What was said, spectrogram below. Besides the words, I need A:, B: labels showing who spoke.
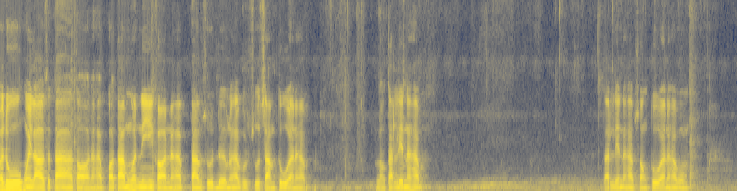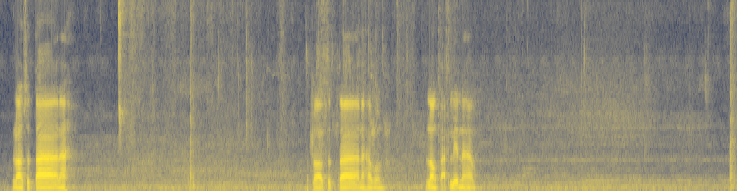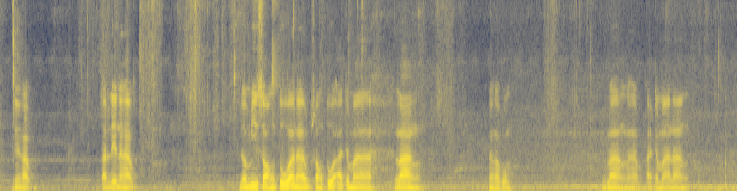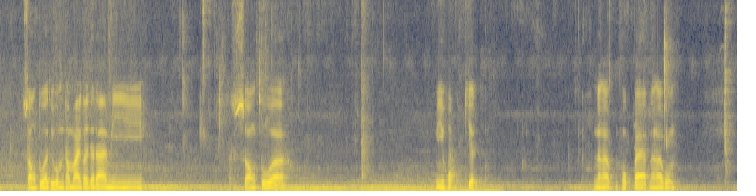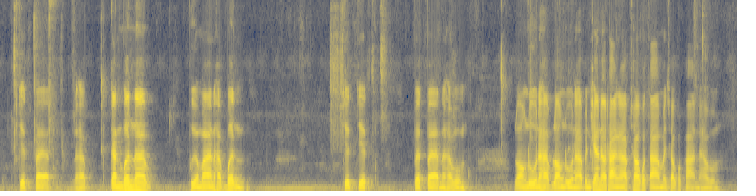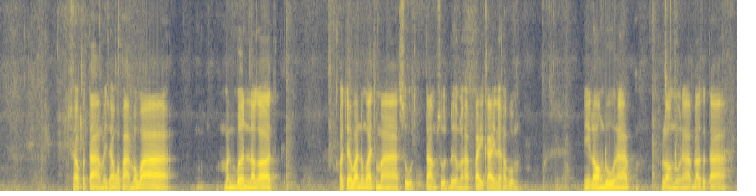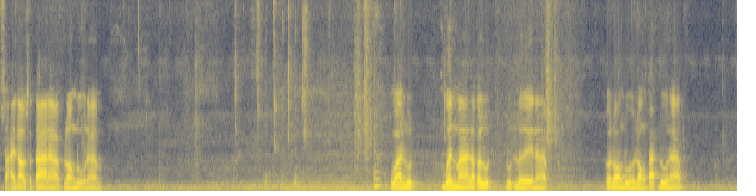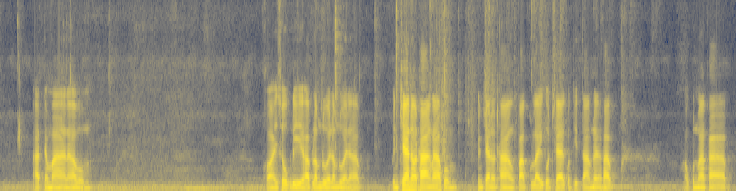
A: มาดูหวยลาวสตาร์ต่อนะครับ ขอตามงวดนี้ก่อนนะครับ ตามสูตรเดิมนะครับ สูตรสามตัวนะครับลองตัดเล่นนะครับ ตัดเล่นนะครับสองตัวนะครับผมลาวสตาร์นะลาวสตาร์นะครับผม ลองตัดเล่นนะครับ นี่ครับ ตัดเล่นนะครับ เดี๋ยวมีสองตัวนะครับสองตัวอาจจะมาล่างนะครับผม ล่างนะครับ อาจจะมาล่างสองตัวที่ผมทำไว้ก็จะได้มีสองตัว มีหกเจ็ดนะครับหกแปดนะครับผม เจ็ดแปดนะครับ กันเบิ้ลนะครับ เผื่อมานะครับเบิ้ลเจ็ดเจ็ดแปดแปดนะครับผม ลองดูนะครับ ลองดูนะครับ เป็นแค่แนวทางนะครับ ชอบก็ตามไม่ชอบก็ผ่านนะครับผม ชอบก็ตามไม่ชอบก็ผ่าน เพราะว่ามันเบิ้ลแล้วก็ เข้าใจว่านึกว่าจะมาสูตรตามสูตรเดิมนะครับ ไปไกลเลยครับผม นี่ลองดูนะครับ ลองดูนะครับเราสตาร์สายเราสตาร์นะครับ ลองดูนะครับ ว่าหลุดเบิ้ลมาแล้วก็หลุดหลุดเลยนะครับ ก็ลองดูลองตัดดูนะครับ อาจจะมานะครับผม ขอให้โชคดีครับร่ำรวยร่ำรวยนะครับ เป็นแค่แนวทางนะครับผมเป็นแค่แนวทางฝากกดไลค์กดแชร์กดติดตามด้วยนะครับ ขอบคุณมากครับ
